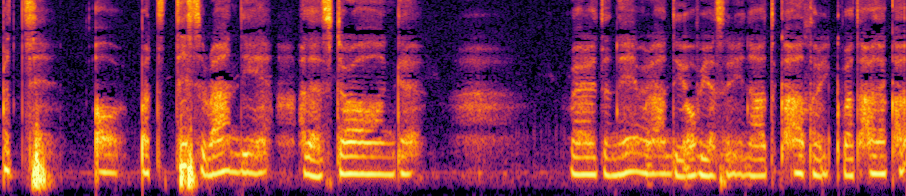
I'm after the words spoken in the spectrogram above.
But oh, but this Randy had a strong Well, the name Randy obviously not Catholic but had a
